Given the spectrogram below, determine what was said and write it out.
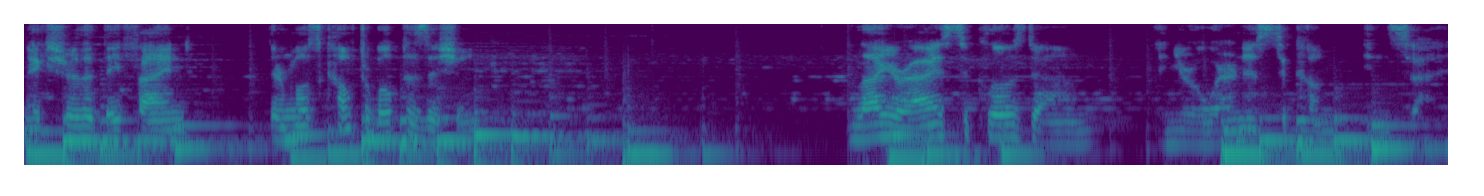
Make sure that they find their most comfortable position. Allow your eyes to close down and your awareness to come inside.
